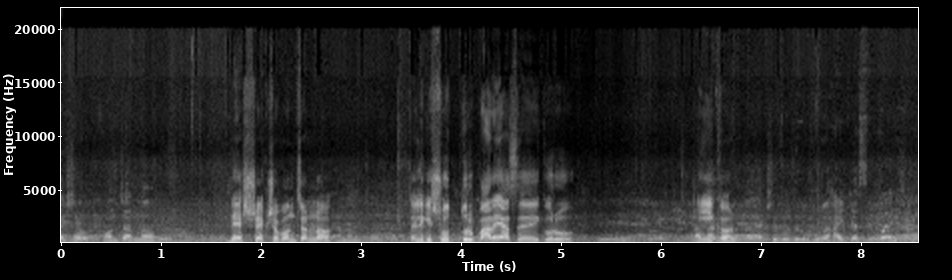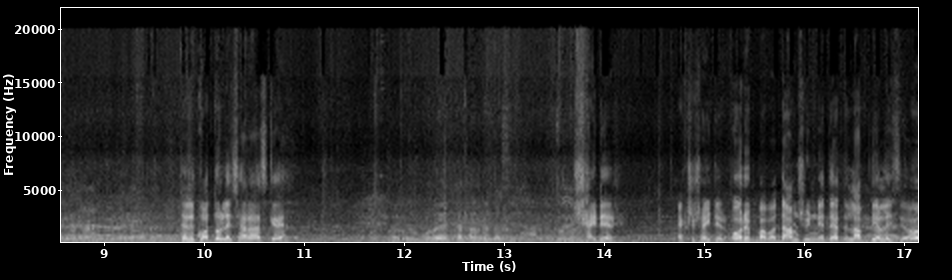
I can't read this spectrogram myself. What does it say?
একশো পঞ্চান্ন। দেড়শো একশো পঞ্চান্ন? তাহলে কি সত্তর পারে আছে এই গরু? কি আছে। তাহলে কত লে ছাড়া আজকে? ষাটের একশো ষাটের? ওরে বাবা দাম শূন্য এত লাভ দিয়ে লাইছে ও।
